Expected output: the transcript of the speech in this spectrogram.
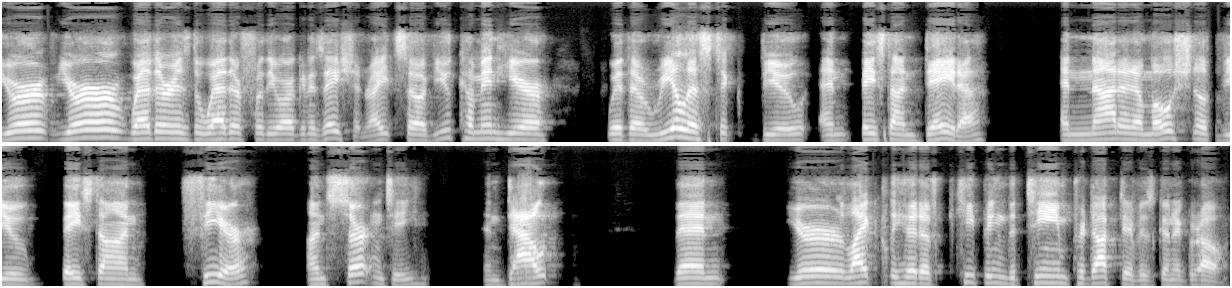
your your weather is the weather for the organization, right? So if you come in here with a realistic view and based on data, and not an emotional view based on fear, uncertainty, and doubt, then your likelihood of keeping the team productive is going to grow.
